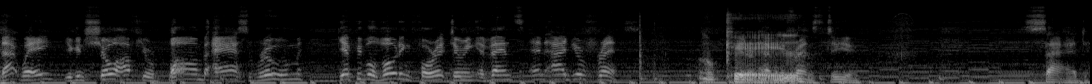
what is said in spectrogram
That way, you can show off your bomb ass room, get people voting for it during events, and add your friends. You don't have any Okay. friends, do you? Sad.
